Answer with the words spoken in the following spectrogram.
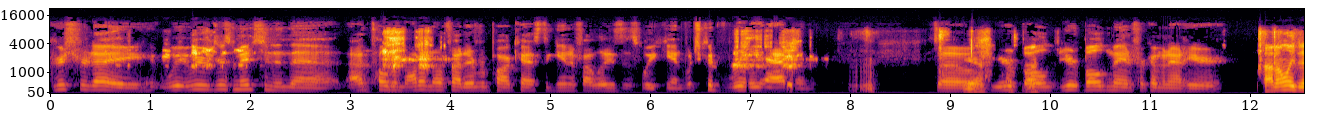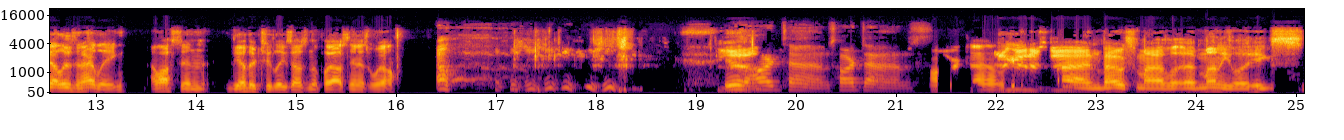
Christopher Day. We, we were just mentioning that. I told him I don't know if I'd ever podcast again if I lose this weekend, which could really happen. So Yeah, you're a bold. You're a bold man for coming out here. Not only did I lose in our league, I lost in the other two leagues I was in the playoffs in as well. Oh. it was hard times, hard times. Um, I in both my uh, money leagues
